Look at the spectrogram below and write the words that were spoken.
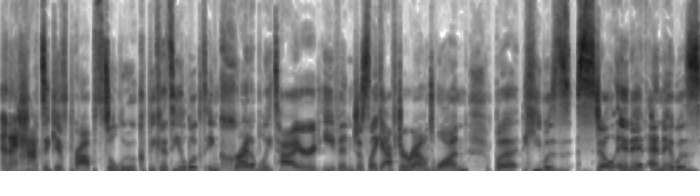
And I had to give props to Luke because he looked incredibly tired, even just like after round one. But he was still in it and it was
